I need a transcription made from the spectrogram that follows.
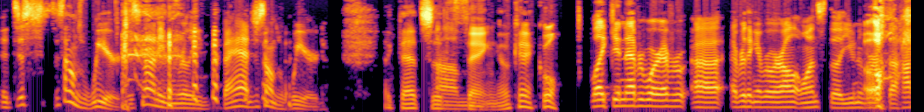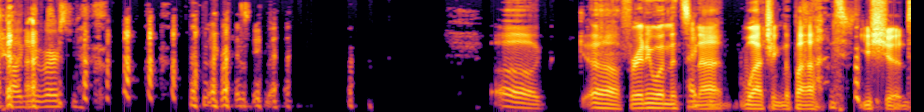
It just it sounds weird. It's not even really bad. It just sounds weird. Like that's a um, thing. Okay, cool. Like in everywhere, ever, uh, everything, everywhere, all at once. The universe, Oh, the hot dog universe. Reminds me of that. Oh, uh, for anyone that's I can- not watching the pod, you should.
